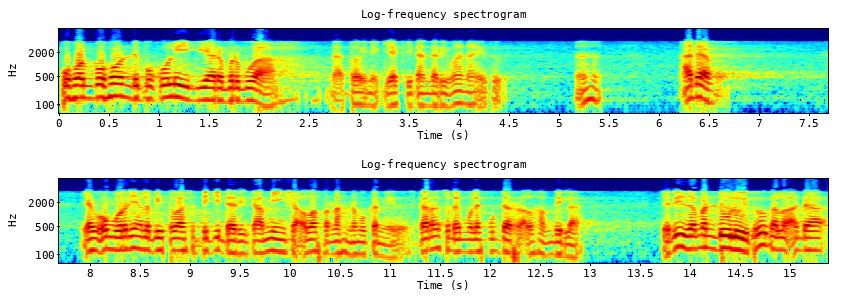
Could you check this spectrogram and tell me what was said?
Pohon-pohon dipukuli biar berbuah. Tidak tahu ini keyakinan dari mana itu. Ada yang umurnya lebih tua sedikit dari kami insya Allah pernah menemukan itu. Sekarang sudah mulai pudar Alhamdulillah. Jadi zaman dulu itu kalau ada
